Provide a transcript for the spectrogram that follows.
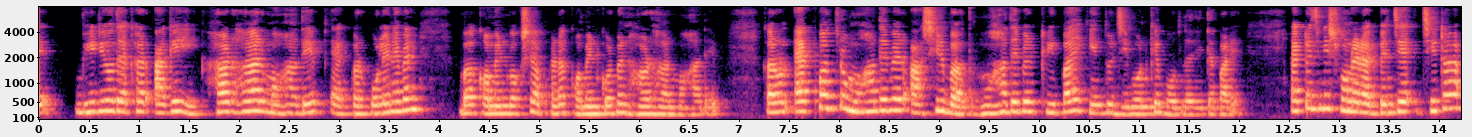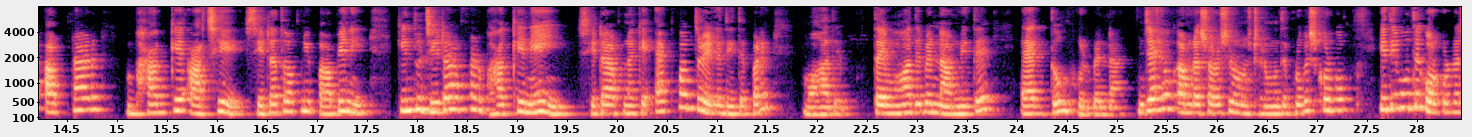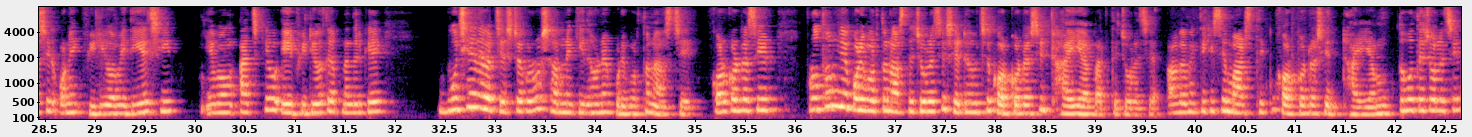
ভিডিও দেখার আগেই হর হর মহাদেব একবার বলে নেবেন। বা কমেন্ট বক্সে আপনারা কমেন্ট করবেন হর হর মহাদেব। কারণ একমাত্র মহাদেবের আশীর্বাদ মহাদেবের কৃপায় কিন্তু জীবনকে বদলে দিতে পারে। একটা জিনিস মনে রাখবেন যে, যেটা আপনার ভাগ্যে আছে, সেটা তো আপনি পাবেনই, কিন্তু যেটা আপনার ভাগ্যে নেই, সেটা আপনাকে একমাত্র এনে দিতে পারে মহাদেব। তাই মহাদেবের নাম নিতে একদম ভুলবেন না। যাই হোক, আমরা সরাসরি অনুষ্ঠানের মধ্যে প্রবেশ করব। ইতিমধ্যে কর্কট রাশির অনেক ভিডিও আমি দিয়েছি এবং আজকেও এই ভিডিওতে আপনাদেরকে বুঝিয়ে দেওয়ার চেষ্টা করব সামনে কি ধরনের পরিবর্তন আসছে। কর্কট রাশির প্রথম যে পরিবর্তন আসতে চলেছে সেটা হচ্ছে কর্কট রাশির ঢাইয়া কাটতে চলেছে। আগামী তিরিশে মার্চ থেকে কর্কট রাশির ঢাইয়া মুক্ত হতে চলেছে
